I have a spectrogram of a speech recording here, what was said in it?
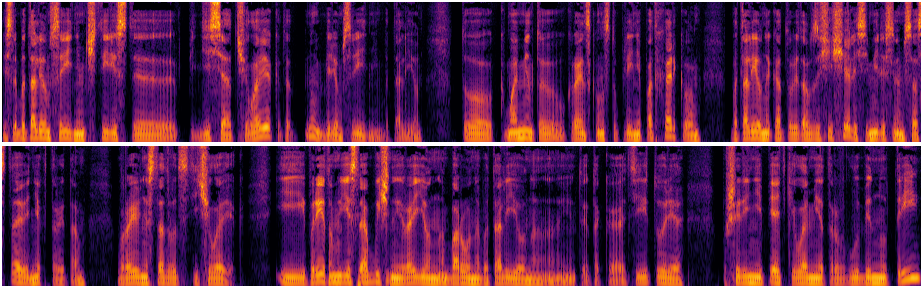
если батальон в среднем 450 человек, это, ну, берем средний батальон, то к моменту украинского наступления под Харьковом батальоны, которые там защищались, имели в своем составе некоторые там в районе 120 человек. И при этом, если обычный район обороны батальона, это такая территория по ширине 5 километров, в глубину 3,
